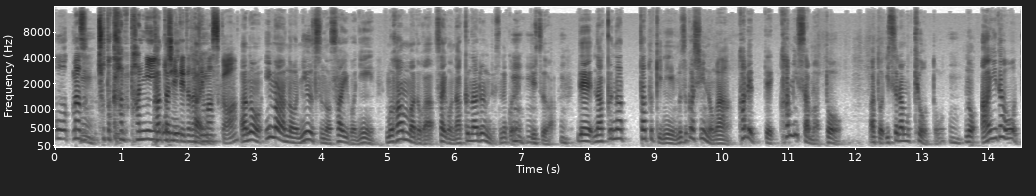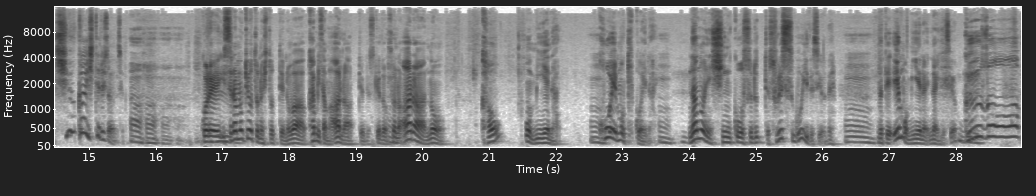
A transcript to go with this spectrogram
をまずうん。ちょっと簡単に教えていただけますか、あの今のニュースの最後にムハンマドが最後亡くなるんですねこれ、うんうん。実は。うん。で亡くなった時に難しいのが彼って神様とあとイスラム教徒の間を仲介してる人なんですよ。はあはあはあこれイスラム教徒の人っていうのは神様アラーって言うんですけど、そのアラーの顔を見えない。うん声も聞こえない、うんなのに信仰するってそれすごいですよね。うんだって絵も見えないないんですよ。偶像を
